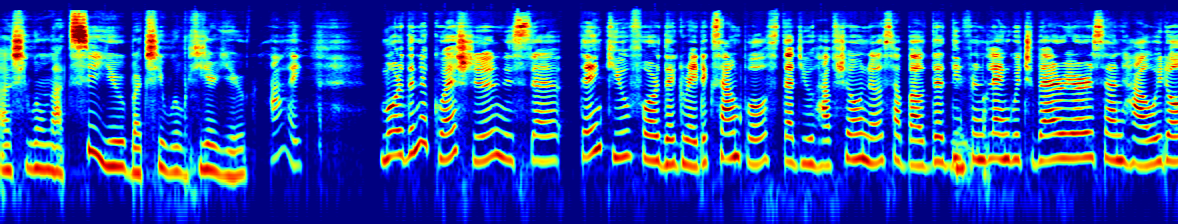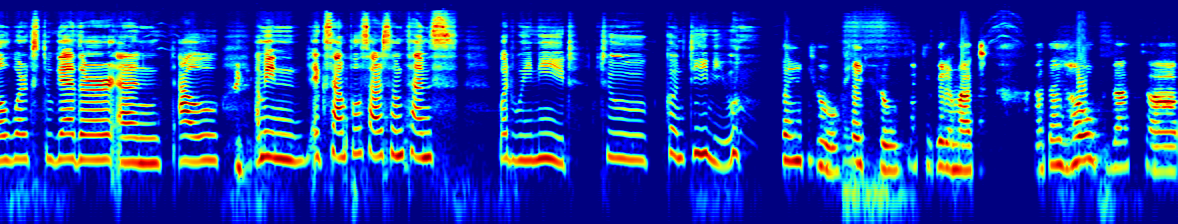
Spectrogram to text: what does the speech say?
Uh, she will not see you, but she will hear you. Hi. More than a question is uh, thank you for the great examples that you have shown us about the different language barriers and how it all works together and how, I mean, examples are sometimes what we need to continue. Thank you. Thank you. Thank you very much. And I hope that uh,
